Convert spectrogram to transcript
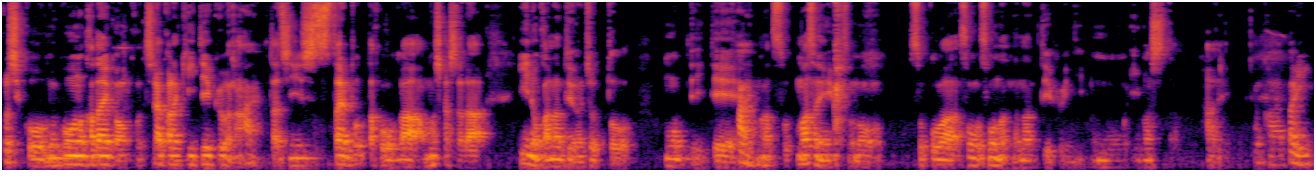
少しこう向こうの課題感をこちらから聞いていくようなはい。形にスタイルを取った方がもしかしたらいいのかなというのはちょっと思っていて、はい。まあ、そまさにそのそこはそうそうなんだなっていうふうに思いました。はい、なんかやっぱり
